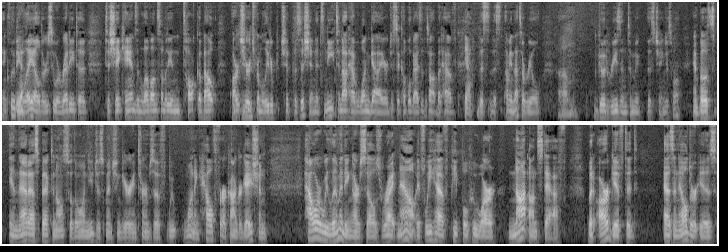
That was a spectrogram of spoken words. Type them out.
including Yeah. lay elders who are ready to to shake hands and love on somebody and talk about our Mm-hmm. church from a leadership position, it's neat to not have one guy or just a couple guys at the top, but have Yeah. this this. I mean, that's a real um, good reason to make this change as well. And both in that aspect and also the one you just mentioned, Gary, in terms of we wanting health for our congregation, how are we limiting ourselves right now if we have people who are not on staff but are gifted as an elder is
